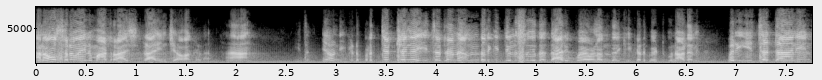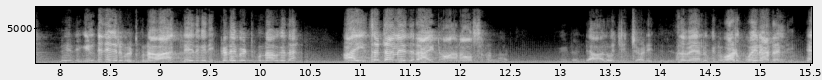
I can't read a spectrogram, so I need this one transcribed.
అనవసరమైన మాట రాసి రాయించావు అక్కడ. ఆ, ఏమండి ఇక్కడ ప్రత్యక్షంగా ఇచ్చట అని అందరికీ తెలుసు కదా దారిపోయే వాళ్ళందరికీ ఇక్కడ పెట్టుకున్నాడని. మరి ఇచ్చట అని ఇంటి దగ్గర పెట్టుకున్నావా? లేదు కదా ఇక్కడే పెట్టుకున్నావు కదా. ఆ ఇచ్చట అనేది రాయటం అనవసరం అన్నాడు వీడండి ఆలోచించాడు ఇది నిజమే అనుకుని వాడు పోయినాడండి.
